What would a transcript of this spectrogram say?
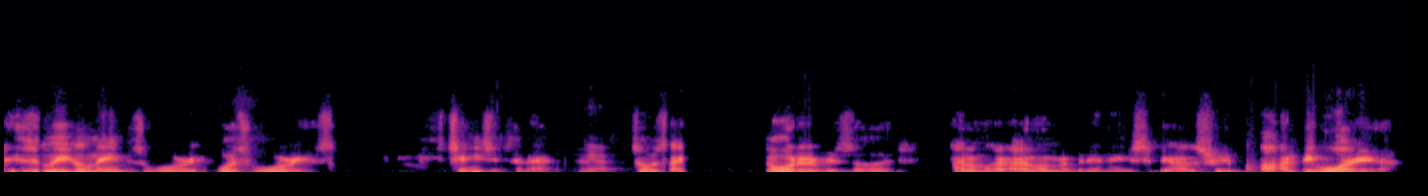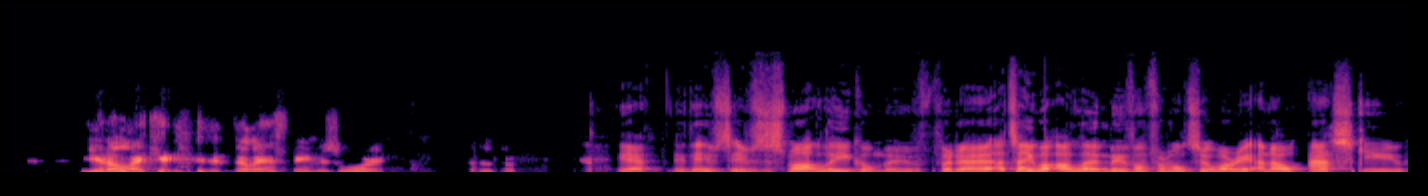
his legal name is Warrior was Warriors He changed it to that. Yeah. So it's like daughter is uh I don't know I don't remember their names to be honest with you. Bondi Warrior. You know, like the last name is Warrior. Yeah, it, it, was it was a smart legal move. But uh, I'll tell you what, I'll uh, move on from Ultimate Warrior and I'll ask you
